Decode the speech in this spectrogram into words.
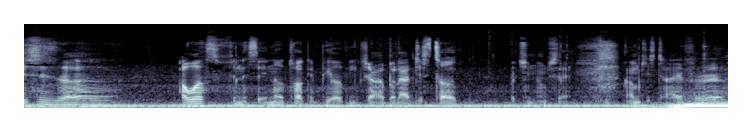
This is uh I was finna say no talking POV job, but I just talk. But you know what I'm saying? I'm just tired for real.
